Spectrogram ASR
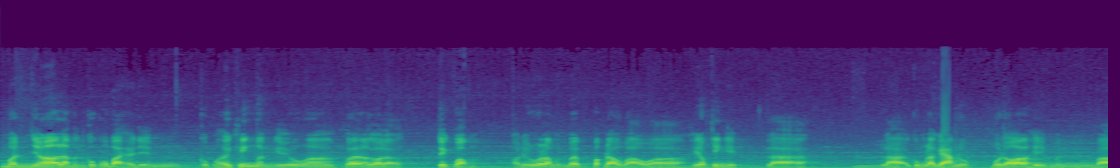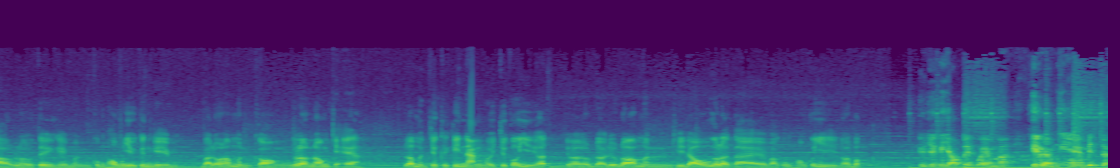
mình nhớ là mình cũng có vài thời điểm cũng hơi khiến mình kiểu ờ, uh, là gọi là tuyệt vọng. Hồi điểm đó là mình mới bắt đầu vào uh, thi đấu chuyên nghiệp là là cũng là gam luôn. Mùa đó thì mình vào lần đầu tiên thì mình cũng không có nhiều kinh nghiệm và lúc đó mình còn rất là non trẻ. Lúc đó mình chưa có kỹ năng thôi chưa có gì hết. Cho nên lúc đó, lúc đó mình thi đấu rất là tệ và cũng không có gì nổi bật. Kiểu như cái giao tiếp của em á khi mà em nghe em á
